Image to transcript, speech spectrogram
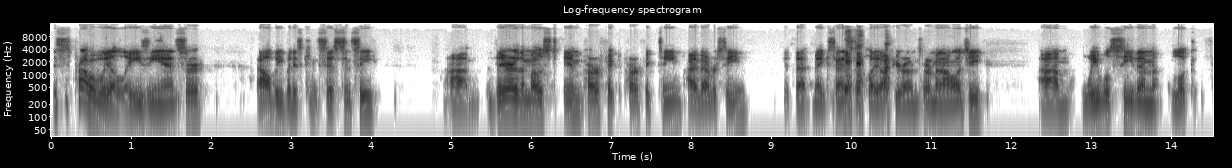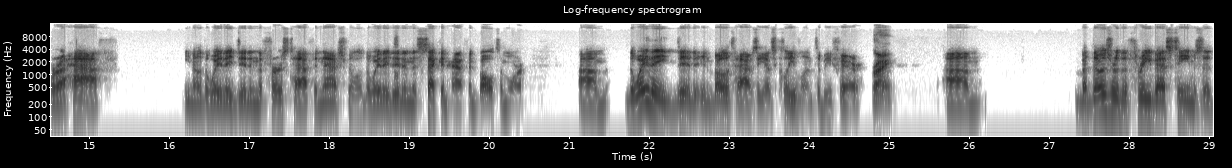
this is probably a lazy answer, Alby, but his consistency. Um, they're the most imperfect, perfect team I've ever seen, if that makes sense to play off your own terminology. Um, we will see them look for a half, you know, the way they did in the first half in Nashville, the way they did in the second half in Baltimore, um, the way they did in both halves against Cleveland, to be fair. Right. Um, but those are the three best teams that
